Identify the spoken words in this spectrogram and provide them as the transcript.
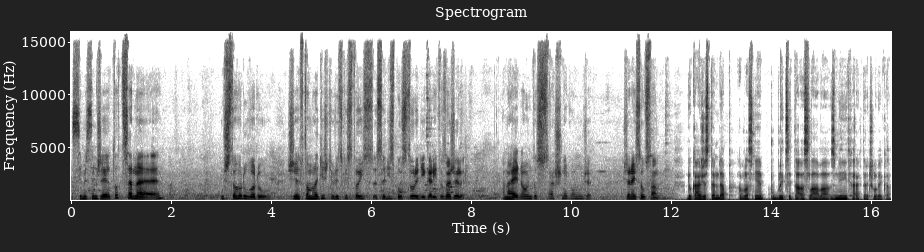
si myslím, že je to cené už z toho důvodu, že v tom hledišti vždycky stojí, sedí spoustu lidí, kteří to zažili. A najednou jim to strašně pomůže, že nejsou sami. Dokáže stand-up a vlastně publicita a sláva změnit charakter člověka?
